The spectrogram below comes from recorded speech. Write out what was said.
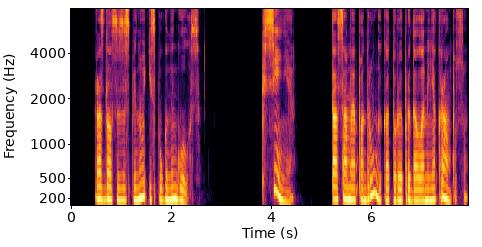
— раздался за спиной испуганный голос. «Ксения, та самая подруга, которая продала меня Крампусу.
